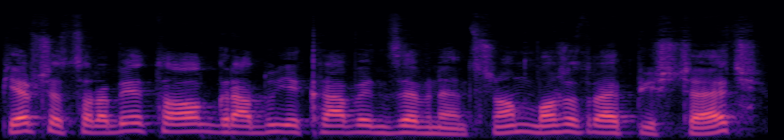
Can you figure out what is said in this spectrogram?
Pierwsze co robię to graduję krawędź zewnętrzną. Może trochę piszczeć.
